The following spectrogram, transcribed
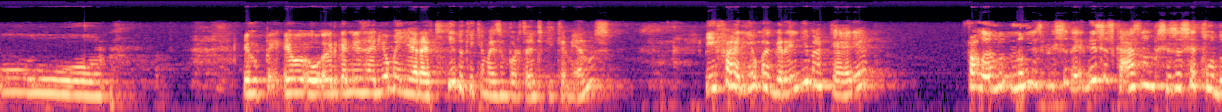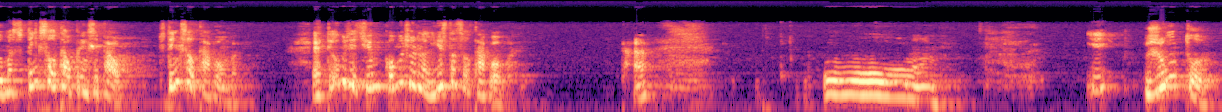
o... eu, eu, organizaria uma hierarquia do que, é mais importante e o que, que é menos, e faria uma grande matéria falando, não precisa, nesses casos não precisa ser tudo, mas tu tem que soltar o principal. Tu tem que soltar a bomba. É teu objetivo como jornalista soltar a bomba. Tá? O... E junto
